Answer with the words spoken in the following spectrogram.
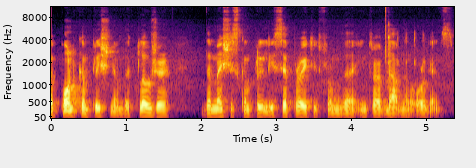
Upon completion of the closure, the mesh is completely separated from the intra-abdominal organs.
